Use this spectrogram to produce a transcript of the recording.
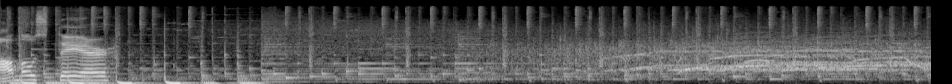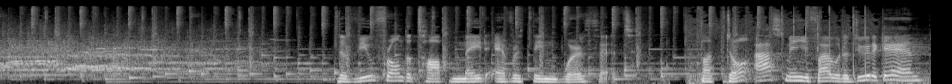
Almost there. The view from the top made everything worth it. But don't ask me if I would do it again.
